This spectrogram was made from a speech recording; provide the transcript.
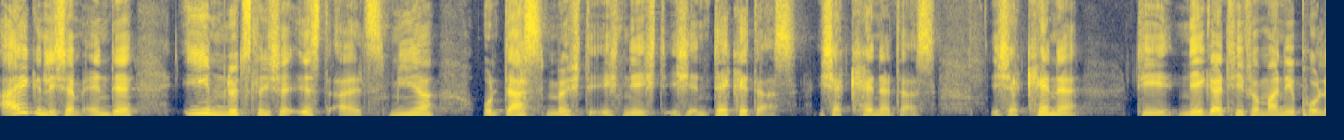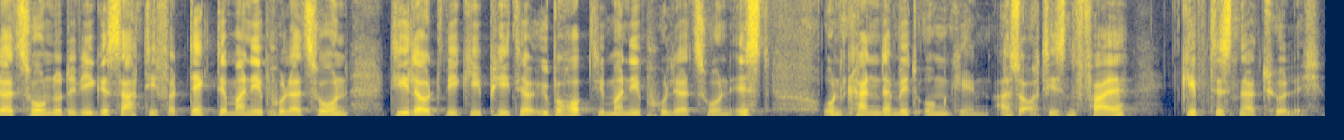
eigentlich am Ende ihm nützlicher ist als mir. Und das möchte ich nicht. Ich entdecke das. Ich erkenne das. Ich erkenne die negative Manipulation oder wie gesagt die verdeckte Manipulation, die laut Wikipedia überhaupt die Manipulation ist und kann damit umgehen. Also auch diesen Fall gibt es natürlich.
